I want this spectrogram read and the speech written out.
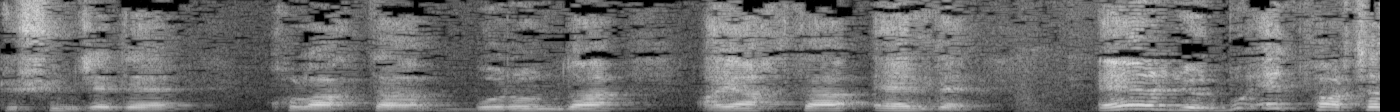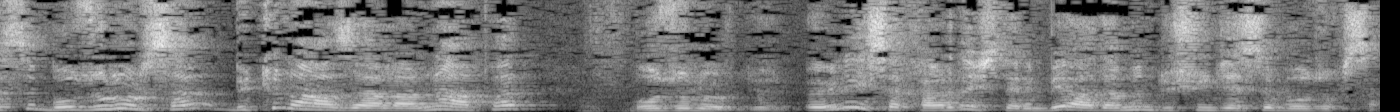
düşüncede, kulakta, burunda, ayakta, elde. Eğer diyor bu et parçası bozulursa bütün azalar ne yapar? Bozulur diyor. Öyleyse kardeşlerim bir adamın düşüncesi bozuksa,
